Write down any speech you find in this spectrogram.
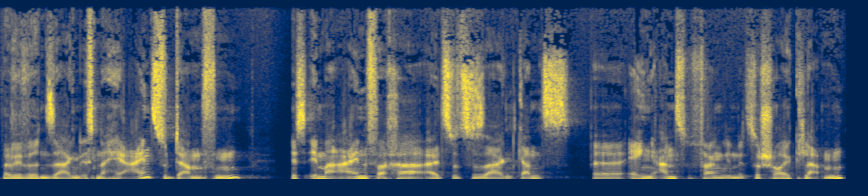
Weil wir würden sagen, ist nachher einzudampfen, ist immer einfacher, als sozusagen ganz äh, eng anzufangen, wie mit so Scheuklappen,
